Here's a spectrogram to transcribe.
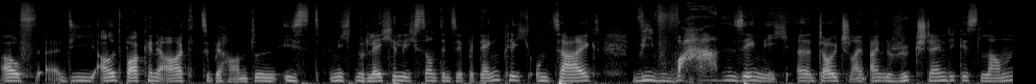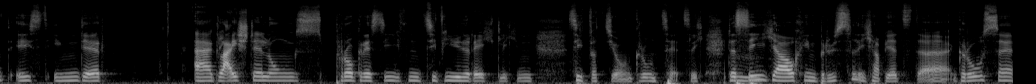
auf äh, die altbackene Art zu behandeln, ist nicht nur lächerlich, sondern sehr bedenklich und zeigt, wie wahnsinnig äh, Deutschland ein rückständiges Land ist in der äh, Gleichstellungs- progressiven zivilrechtlichen Situation grundsätzlich. Das mhm. sehe ich auch in Brüssel. Ich habe jetzt äh, große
